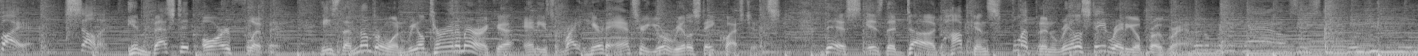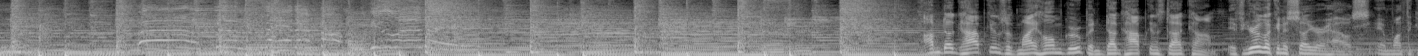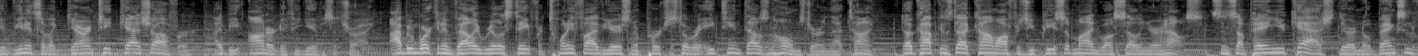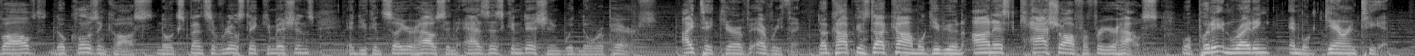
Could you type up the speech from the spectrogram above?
Buy it, sell it, invest it, or flip it. He's the number one realtor in America, and he's right here to answer your real estate questions. This is the Doug Hopkins Flippin' Real Estate Radio Program. I'm Doug Hopkins with My Home Group and DougHopkins.com. If you're looking to sell your house and want the convenience of a guaranteed cash offer, I'd be honored if you gave us a try. I've been working in Valley Real Estate for 25 years and have purchased over 18,000 homes during that time. DougHopkins.com offers you peace of mind while selling your house. Since I'm paying you cash, there are no banks involved, no closing costs, no expensive real estate commissions, and you can sell your house in as is condition with no repairs. I take care of everything. DougHopkins.com will give you an honest cash offer for your house. We'll put it in writing and we'll guarantee it.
